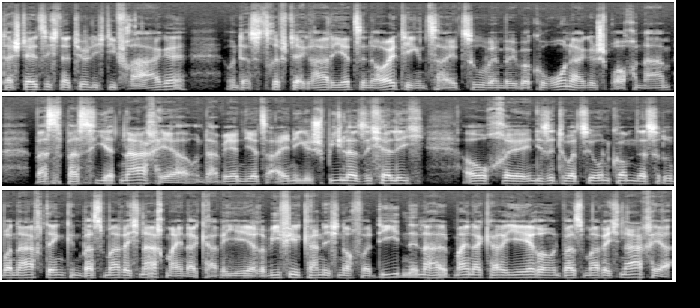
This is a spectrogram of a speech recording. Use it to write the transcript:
da stellt sich natürlich die Frage, und das trifft ja gerade jetzt in der heutigen Zeit zu, wenn wir über Corona gesprochen haben, was passiert nachher? Und da werden jetzt einige Spieler sicherlich auch äh, in die Situation kommen, dass sie darüber nachdenken, was mache ich nach meiner Karriere? Wie viel kann ich noch verdienen innerhalb meiner Karriere und was mache ich nachher?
